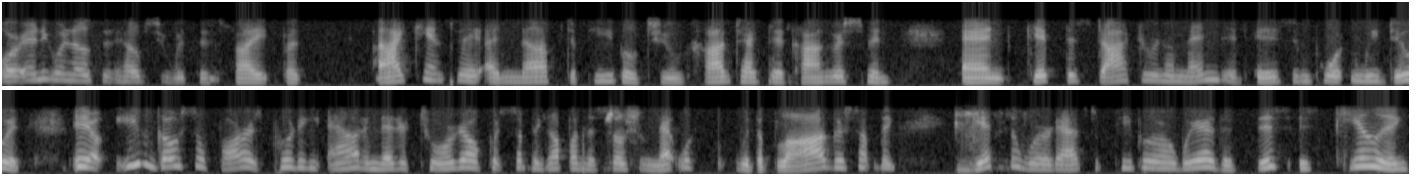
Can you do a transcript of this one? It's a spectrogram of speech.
or anyone else that helps you with this fight. But I can't say enough to people to contact their congressman and get this doctrine amended. It is important we do it. You know, even go so far as putting out an editorial, put something up on the social network with a blog or something. Get the word out so people are aware that this is killing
